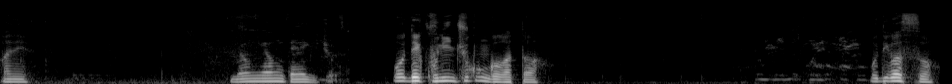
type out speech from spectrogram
아니. 명령 대기 중. 어, 내 군인 죽은 것 같다. 어디 갔어?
